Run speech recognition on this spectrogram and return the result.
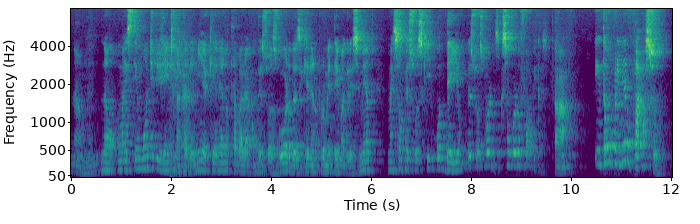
Não, não. Não, mas tem um monte de gente na academia querendo trabalhar com pessoas gordas e querendo prometer emagrecimento mas são pessoas que odeiam pessoas gordas, que são gordofóbicas. Tá. Então, o primeiro passo,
